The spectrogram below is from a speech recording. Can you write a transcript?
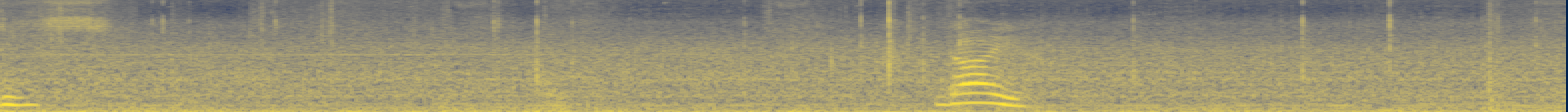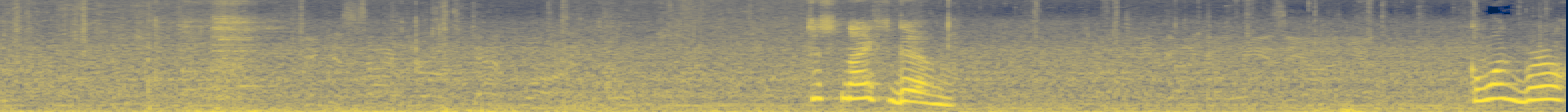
these. Die. Just knife them. Come on, bro.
